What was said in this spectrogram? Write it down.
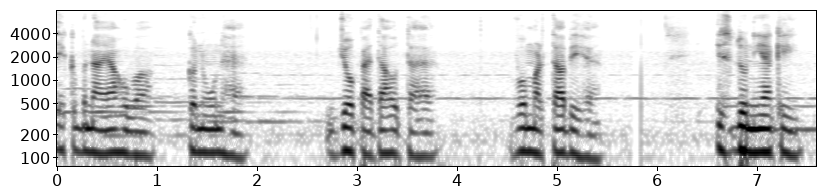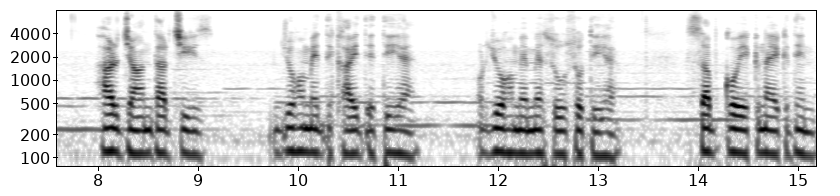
एक बनाया हुआ कानून है, जो पैदा होता है, वो मरता भी है। इस दुनिया की हर जानदार चीज़ जो हमें दिखाई देती है और जो हमें महसूस होती है, सबको एक ना एक दिन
